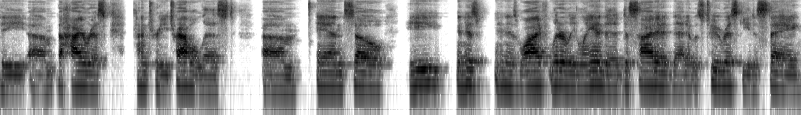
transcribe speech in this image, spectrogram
the um, the high risk country travel list, um, and so he and his and his wife literally landed, decided that it was too risky to stay,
